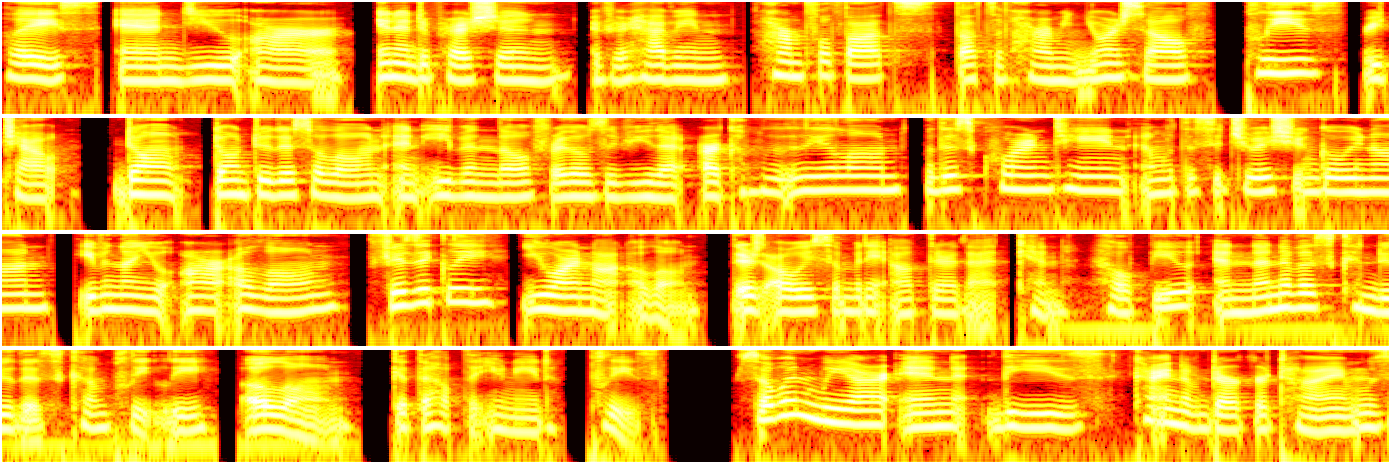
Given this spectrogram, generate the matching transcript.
place and you are in a depression, if you're having harmful thoughts, thoughts of harming yourself, please reach out don't don't do this alone. And even though for those of you that are completely alone with this quarantine and with the situation going on even though you are alone physically you are not alone. There's always somebody out there that can help you and none of us can do this completely alone. Get the help that you need please. So, when we are in these kind of darker times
